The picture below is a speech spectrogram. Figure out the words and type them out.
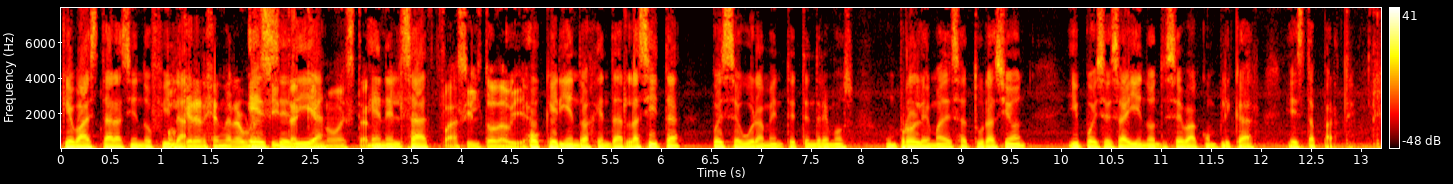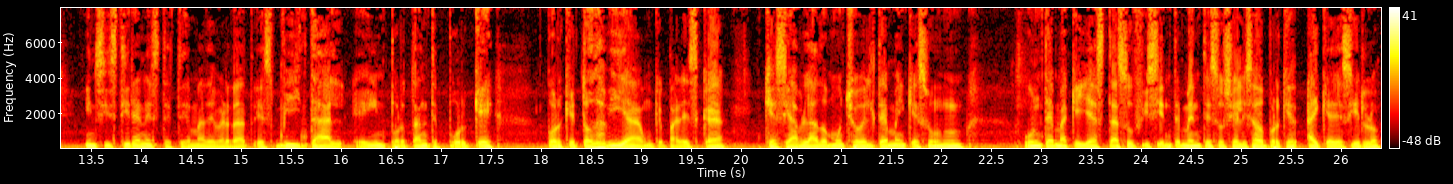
que va a estar haciendo fila o querer generar una ese cita día que no es tan en el SAT fácil todavía. o queriendo agendar la cita, pues seguramente tendremos un problema de saturación y pues es ahí en donde se va a complicar esta parte. Insistir en este tema de verdad es vital e importante. ¿Por qué? Porque todavía, aunque parezca que se ha hablado mucho del tema y que es un, un tema que ya está suficientemente socializado, porque hay que decirlo,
